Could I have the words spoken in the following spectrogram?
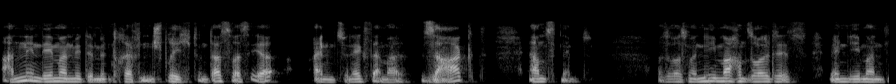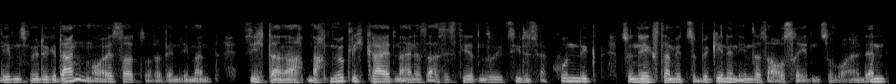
an, indem man mit dem Betreffenden spricht und das, was er einem zunächst einmal sagt, ernst nimmt. Also was man nie machen sollte, ist, wenn jemand lebensmüde Gedanken äußert oder wenn jemand sich danach nach Möglichkeiten eines assistierten Suizides erkundigt, zunächst damit zu beginnen, ihm das ausreden zu wollen. Denn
